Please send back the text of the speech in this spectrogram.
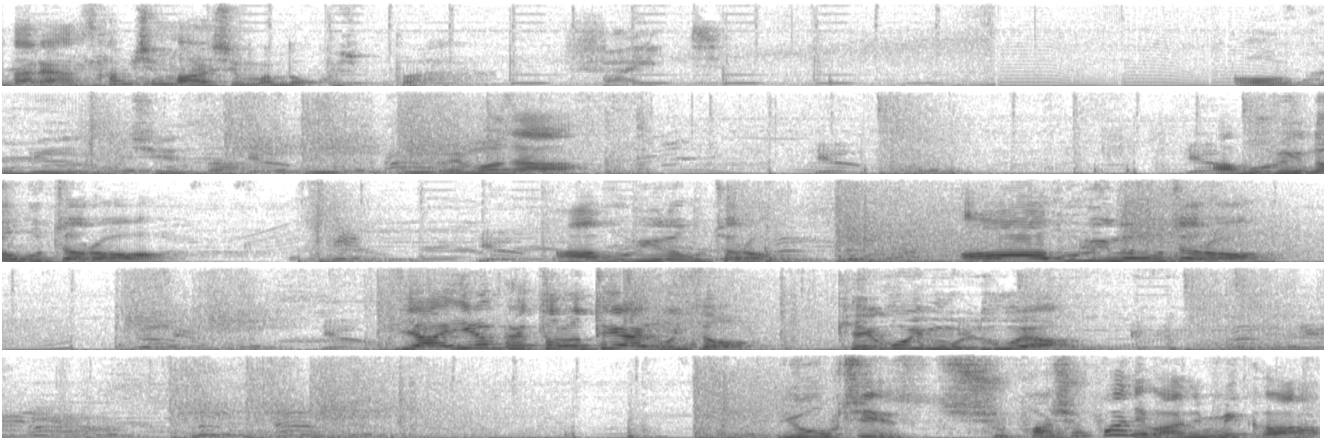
달에 한 30만 원씩만 넣고 싶다. 어 moving이 지른다. 왜 맞아? 아 moving 너무 쩔어. 아 moving 너무 쩔어. 아 moving 너무 쩔어. 야 이런 패턴 어떻게 알고 있어? 개고인물 누구야? 이거 혹시 슈퍼 슈퍼님 아닙니까?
